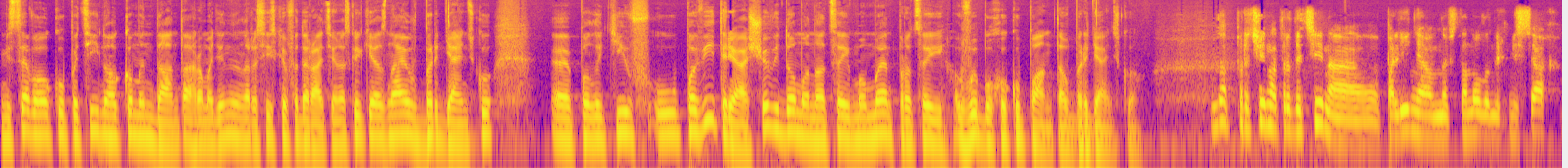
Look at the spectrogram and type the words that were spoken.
місцевого окупаційного коменданта, громадянина Російської Федерації, наскільки я знаю, в Бердянську е, полетів у повітря. Що відомо на цей момент про цей вибух окупанта в Бердянську? Да, причина традиційна паління в невстановлених місцях.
